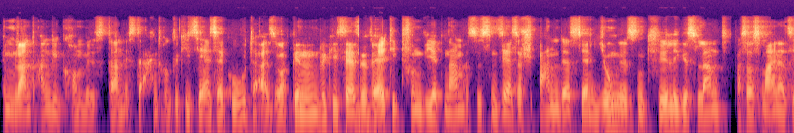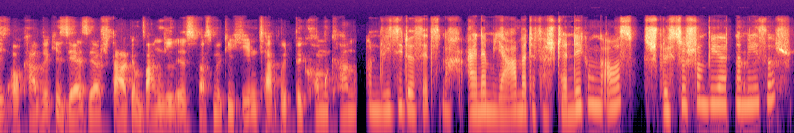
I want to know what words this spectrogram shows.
im Land angekommen ist, dann ist der Eindruck wirklich sehr, sehr gut. Also ich bin wirklich sehr bewältigt von Vietnam. Es ist ein sehr, sehr spannendes, sehr ein junges, ein quirliges Land, was aus meiner Sicht auch gerade wirklich sehr, sehr stark im Wandel ist, was wirklich jeden Tag mitbekommen kann. Und wie sieht das jetzt nach einem Jahr mit der Verständigung aus? Sprichst du schon Vietnamesisch?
